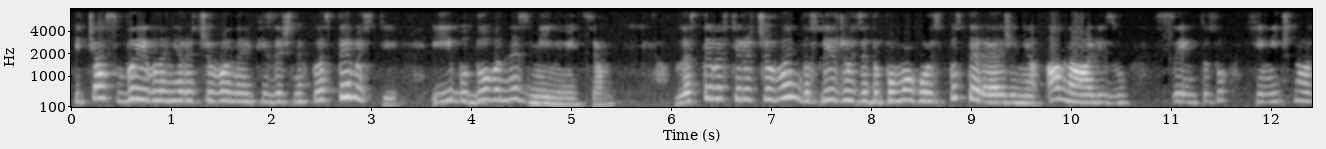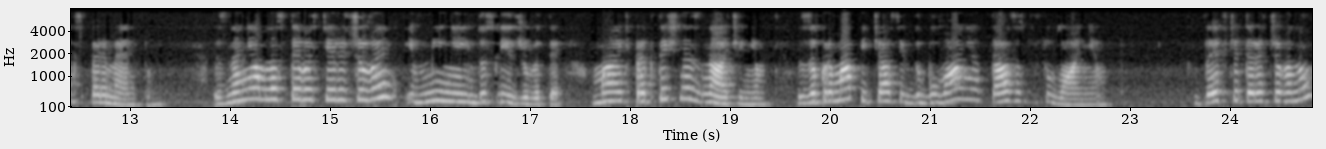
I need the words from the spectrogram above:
Під час виявлення речовиною фізичних властивостей її будова не змінюється. Властивості речовин досліджують за допомогою спостереження, аналізу, синтезу, хімічного експерименту. Знання властивості речовин і вміння їх досліджувати мають практичне значення, зокрема під час їх добування та застосування. Вивчити речовину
